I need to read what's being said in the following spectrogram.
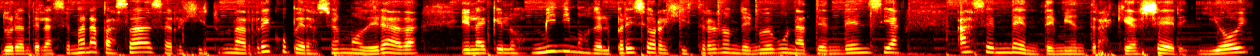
Durante la semana pasada se registró una recuperación moderada en la que los mínimos del precio registraron de nuevo una tendencia ascendente, mientras que ayer y hoy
